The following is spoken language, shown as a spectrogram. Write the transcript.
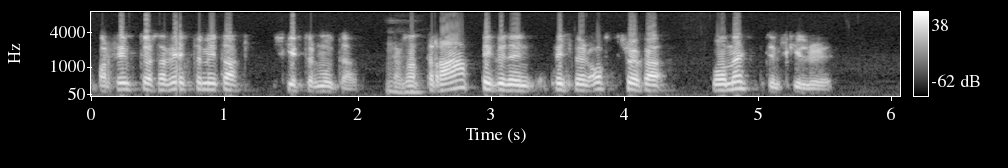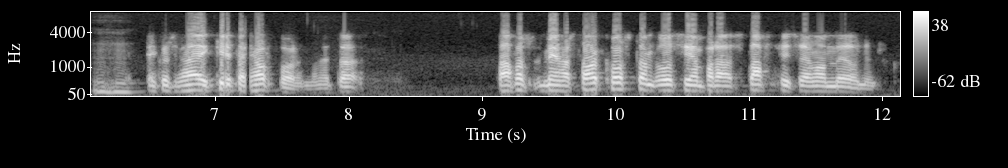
Og bara 50. 50. mýta skiptur hann út af. Það er svona drap einhvern veginn, finnst mér oft svo eitthvað momentum skilur við, mhm. eitthvað sem hefði getað hjálpa honum. og Þetta, það fannst, mér fannst það kostan og síðan bara staffið sem var með honum. sko.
